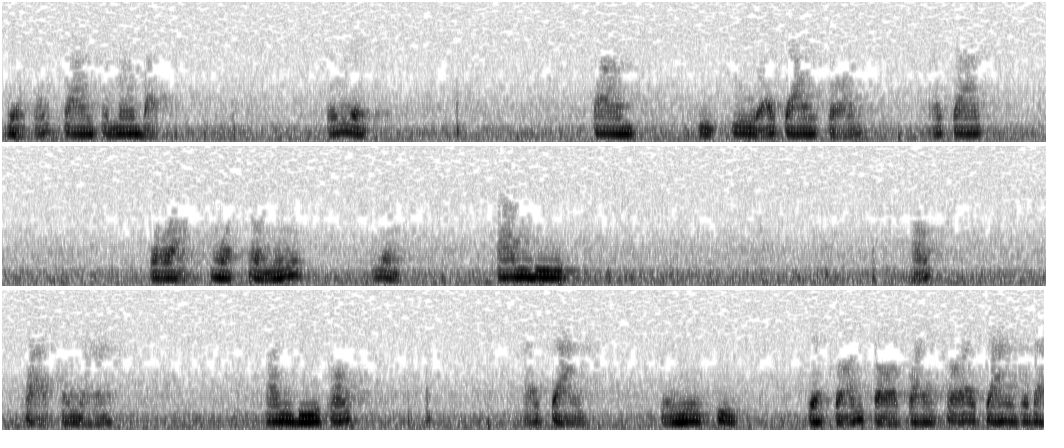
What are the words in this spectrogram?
เดี๋ยวของการสมาบัติสำเร็จตามที่ครูอาจารย์สอน อาจารย์บอกว่าหมดเท่านี้เรื่องตามดีของศาสนาความดีของอาจารย์ไม่มีที่จะสอนต่อไปเพราะอาจารย์ก็ได้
